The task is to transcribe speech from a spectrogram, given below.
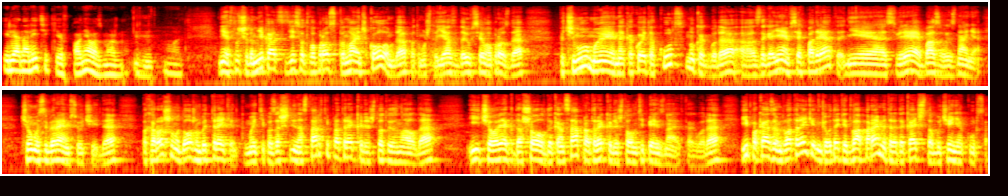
или аналитике вполне возможно. Угу. Вот. Нет, слушай, да мне кажется, здесь вот вопрос к онлайн-школам, да, потому что я задаю всем вопрос, да, почему мы на какой-то курс, ну, как бы, да, а, загоняем всех подряд, не сверяя базовые знания, чего мы собираемся учить, да. По-хорошему должен быть трекинг. Мы, типа, зашли на старте, протрекали, что ты знал, да, и человек дошел до конца, протрекали, что он теперь знает, как бы, да, и показываем два трекинга, вот эти два параметра – это качество обучения курса.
